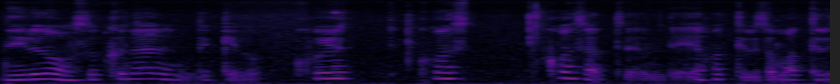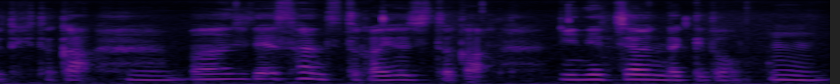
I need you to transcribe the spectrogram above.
寝るの遅くなるんだけどこういうコンコンサートでホテル泊まってる時とかうん、マジで3時とか4時とかに寝ちゃうんだけどうん、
